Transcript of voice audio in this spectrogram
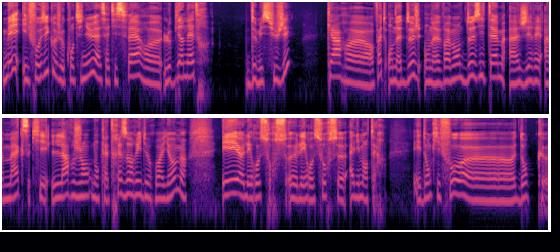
Mais il faut aussi que je continue à satisfaire euh, le bien-être de mes sujets. Car euh, en fait, on a, deux, on a vraiment deux items à gérer à max, qui est l'argent, donc la trésorerie du royaume, et euh, les ressources, euh, les ressources euh, alimentaires. Et donc il faut euh, donc euh,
